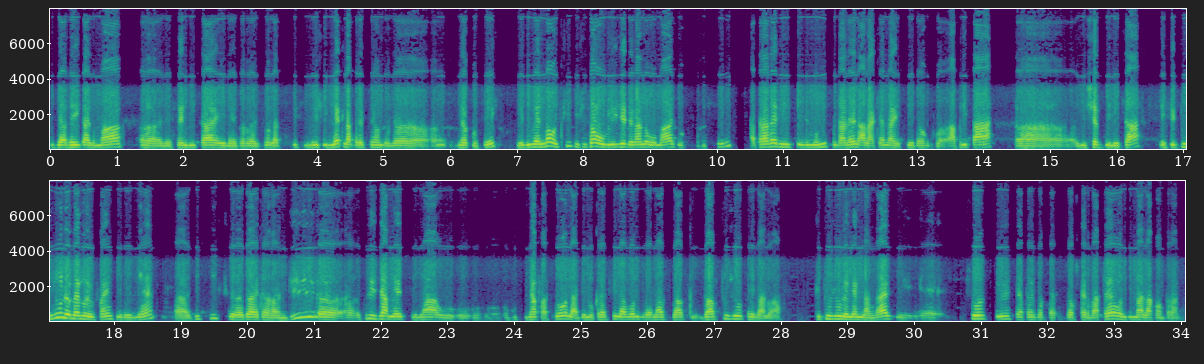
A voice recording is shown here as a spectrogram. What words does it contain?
Il y avait également euh, les syndicats et les organisations de la société civile qui mettent la pression de leur, leur côté. Le gouvernement aussi qui se sont obligés de rendre hommage aux victimes à travers une cérémonie soudanaise à laquelle a été donc appris par le chef de l'État. Et c'est toujours le même refrain qui revient. Euh, justice euh, doit être rendue. Euh, plus jamais cela au, au, au, Burkina Faso, la démocratie la bonne gouvernance doivent, toujours prévaloir. C'est toujours le même langage, chose que certains observateurs ont du mal à comprendre.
